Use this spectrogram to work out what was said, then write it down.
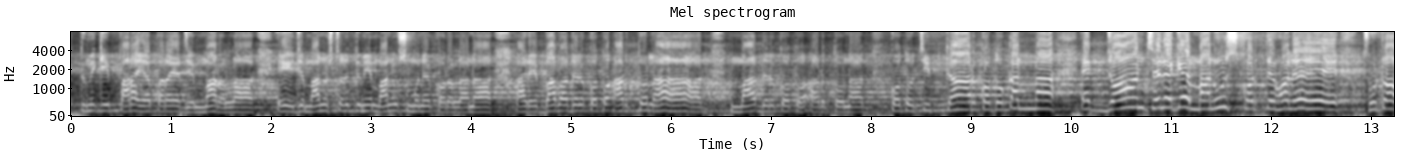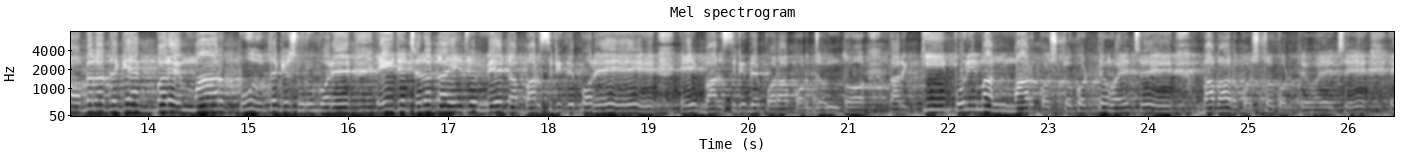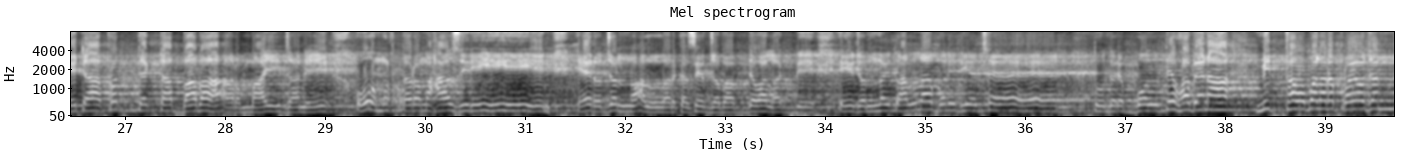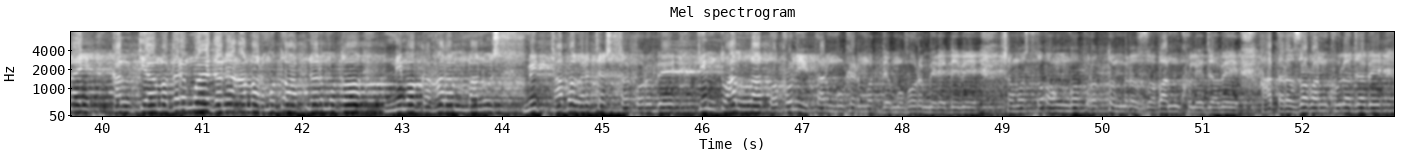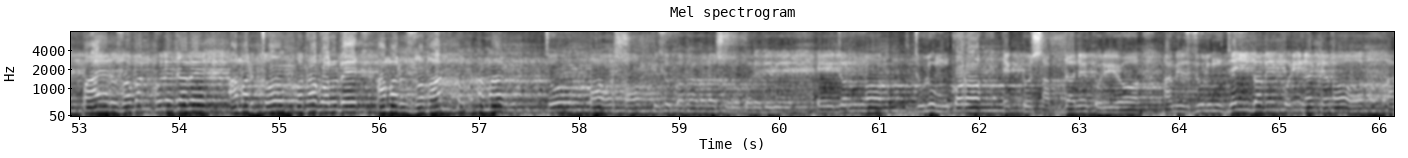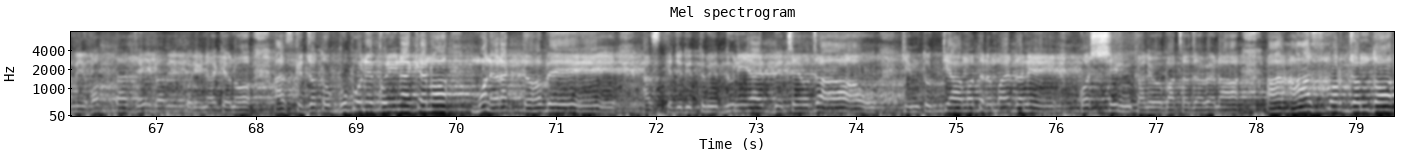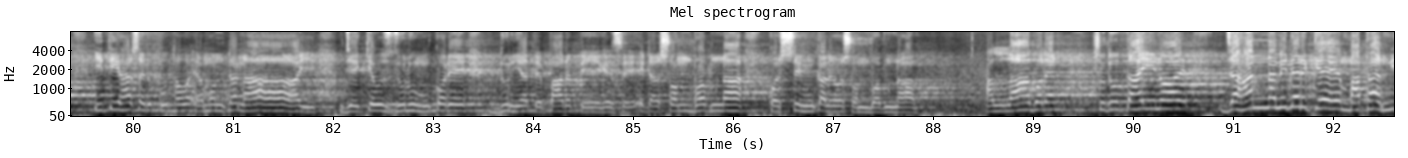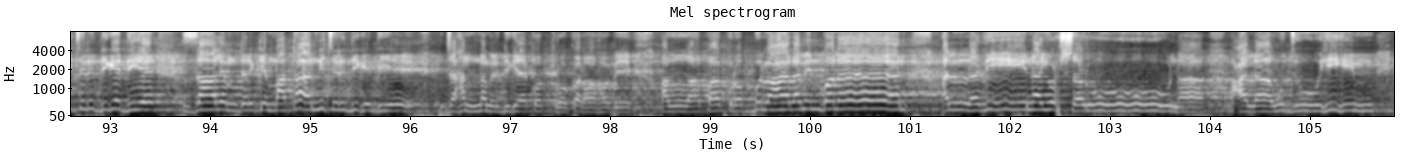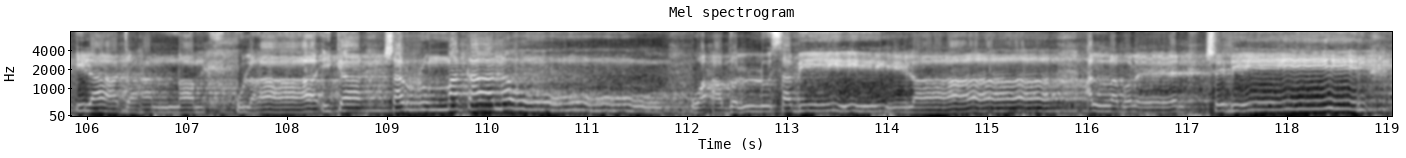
তুমি কি পাড়ায়া পাড়ায়া যে মারলা, এই যে মানুষটারে তুমি মানুষ মনে করলা না? আরে বাবাদের কত আর্তনাদ, মাদের কত আর্তনাদ, কত চিৎকার, কত কান্না। একজন ছেলেকে মানুষ করতে হলে ছোটবেলা থেকে একবারে মার কুল থেকে শুরু করে এই যে ছেলেটা, এই যে মেয়েটা ভার্সিটিতে পড়ে, এই ভার্সিটিতে পড়া পর্যন্ত তার কি পরিমাণ মার কষ্ট করতে হয়েছে, বাবার কষ্ট করতে হয়েছে, এটা প্রত্যেকটা বাবা আর মাই জানে। ও মোহতারম হাজিরিন, এর জন্য আল্লাহর কাছে জবাব দেওয়া লাগবে। এই জন্যই তো আল্লাহ বলে দিয়েছেন তোদের বলতে হবে না। মিথ্যাও বলার প্রয়োজন নাই। কালকে আমাদের ময়দানে আমার মতো, আপনার মতো নিমক হারাম মানুষ মিথ্যা বলার চেষ্টা করবে। কিন্তু আল্লাহ তখনই তার মুখের মধ্যে মোহর মেরে দেবে। সমস্ত অঙ্গ প্রত্যঙ্গের জবান খুলে যাবে। হাতের জবান খুলে যাবে। পায়ের জবান খুলে যাবে। আমার চোখ কথা বলবে। আমার জবান আমার চোখ, পাও সব কিছু কথা বলা শুরু করে দেবে। এই জন্য জুলুম করো, একটু সাবধানে করিও। আমি জুলুম যেইভাবে করি না কেন, আমি হত্যা যেইভাবে করি না কেন, আজকে যত গোপনে করি না কেন, মনে রাখতে হবে, আজকে যদি তুমি দুনিয়ায় বেঁচেও যাও, কিন্তু কেয়ামতের ময়দানে কশ্চিন কালেও বাঁচা যাবে না। আর আজ পর্যন্ত ইতিহাসের কোথাও এমনটা নাই যে কেউ জুলুম করে দুনিয়াতে পার পেয়ে গেছে। এটা সম্ভব না কশ্চিন কালেও সম্ভব না। আল্লাহ বলেন, শুধু তাই নয়, জাহান্নামীদেরকে মাথা নিচের দিকে দিয়ে, জালেমদেরকে মাথা নিচের দিকে দিয়ে জাহান্নামের দিকে একত্র করা হবে। আল্লাহ পাক রব্বুল আলামিন বলেন, আল্লাযীনা ইউহশারুনা আলা উজুহিহিম ইলা জাহান্নাম, উলাইকা শাররুম মাকানাও ওয়া আদাল্লু সাবিলা। আল্লাহ বলেন, সেদিন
